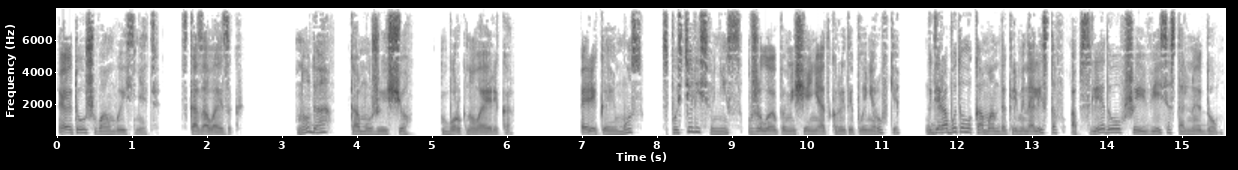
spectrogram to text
«Это уж вам выяснять», — сказал Айзек. «Ну да, кому же еще?» — буркнула Эрика. Эрика и Мосс спустились вниз в жилое помещение открытой планировки, где работала команда криминалистов, обследовавшая весь остальной дом.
